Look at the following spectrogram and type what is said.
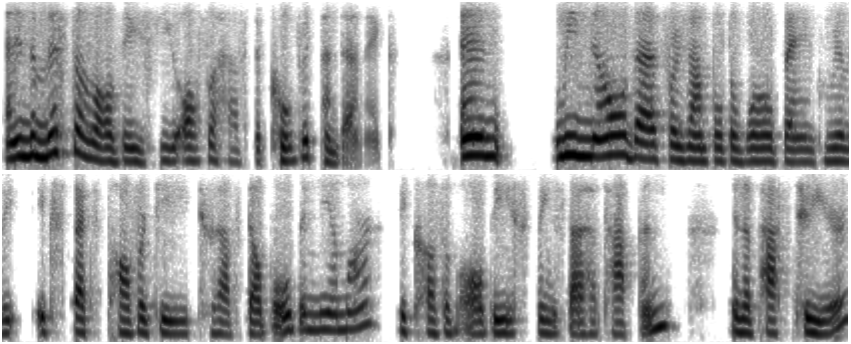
And in the midst of all these, you also have the COVID pandemic. And we know that, for example, the World Bank really expects poverty to have doubled in Myanmar because of all these things that have happened in the past two years.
